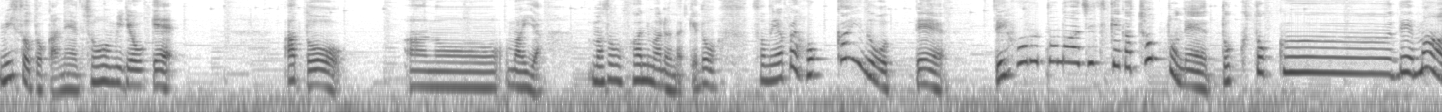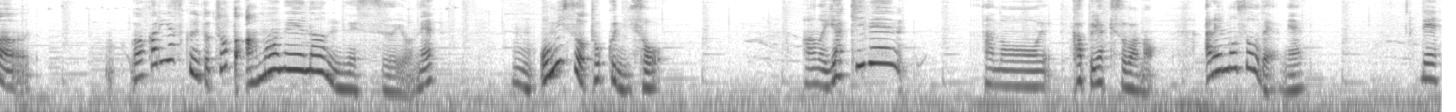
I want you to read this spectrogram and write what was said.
味噌とかね調味料系あとあのー、まあいいやまあその他にもあるんだけどそのやっぱり北海道ってデフォルトの味付けがちょっとね独特でまあ分かりやすく言うとちょっと甘めなんですよね。うん、お味噌特にそう。あの焼き弁あのカップ焼きそばの。あれもそうだよね。で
